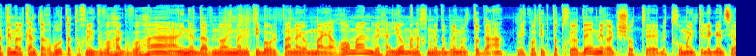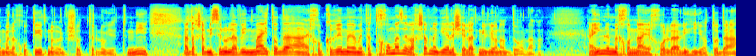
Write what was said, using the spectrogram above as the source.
אתם על כאן תרבות, התוכנית גבוהה גבוהה, אני נדב נוימן, איתי באולפן היום מאיה רומן, והיום אנחנו מדברים על תודעה, בעקבות התפתחויות די מרגשות אה, בתחום האינטליגנציה המלאכותית, מרגשות תלוי את מי. עד עכשיו ניסינו להבין מהי תודעה, איך חוקרים היום את התחום הזה, ועכשיו נגיע לשאלת מיליון הדולר. האם למכונה יכולה להיות תודעה?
